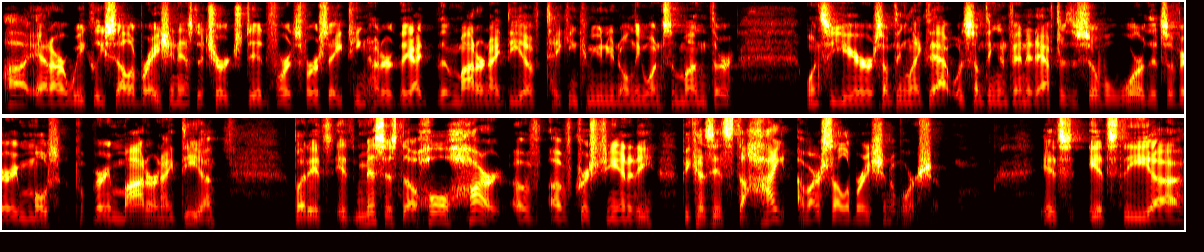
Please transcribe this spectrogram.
uh, at our weekly celebration, as the church did for its first 1800. The the modern idea of taking communion only once a month or once a year or something like that was something invented after the Civil War. That's a very most very modern idea, but it's it misses the whole heart of of Christianity because it's the height of our celebration of worship. It's it's the uh,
